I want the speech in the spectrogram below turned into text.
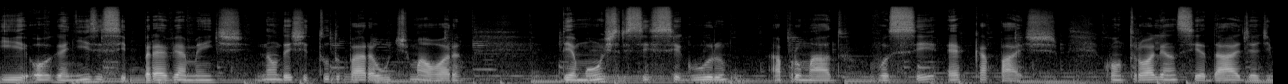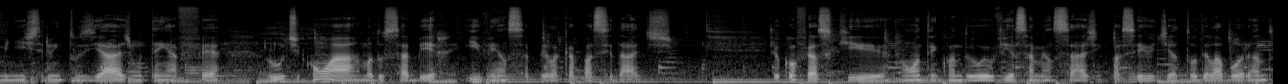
e organize-se previamente. Não deixe tudo para a última hora. Demonstre-se seguro, aprumado. Você é capaz. Controle a ansiedade, administre o entusiasmo, tenha fé, lute com a arma do saber e vença pela capacidade. Eu confesso que ontem, quando eu vi essa mensagem, passei o dia todo elaborando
